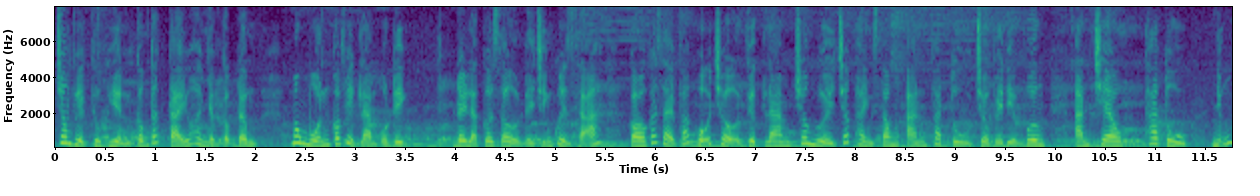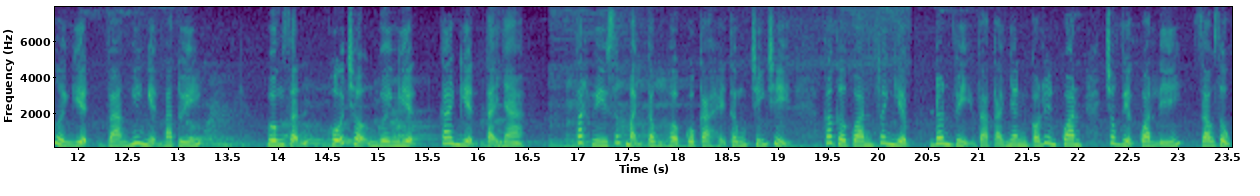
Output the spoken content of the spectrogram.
trong việc thực hiện công tác tái hòa nhập cộng đồng, mong muốn có việc làm ổn định. Đây là cơ sở để chính quyền xã có các giải pháp hỗ trợ việc làm cho người chấp hành xong án phạt tù trở về địa phương, án treo, tha tù, những người nghiện và nghi nghiện ma túy, hướng dẫn hỗ trợ người nghiện cai nghiện tại nhà, phát huy sức mạnh tổng hợp của cả hệ thống chính trị, các cơ quan doanh nghiệp, đơn vị và cá nhân có liên quan trong việc quản lý, giáo dục,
